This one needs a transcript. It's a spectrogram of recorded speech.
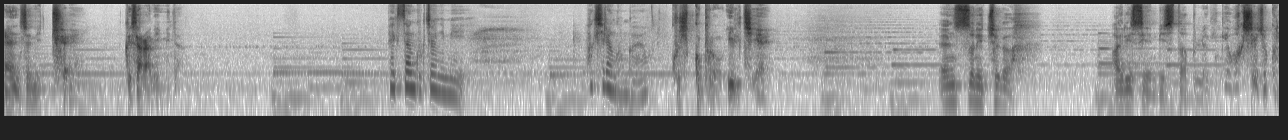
앤서니 최 그 사람입니다. 백상 국장님이 확실한 건가요? 99% 일치해. 앤서니 최가 아이리스의 미스터 블랙인 게 확실해졌군.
